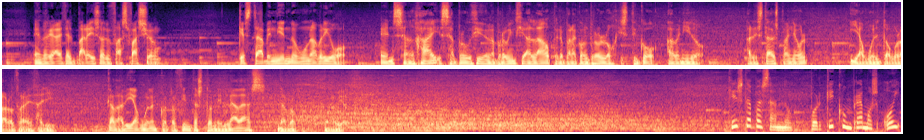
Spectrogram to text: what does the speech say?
en realidad el paraíso del fast fashion, que está vendiendo un abrigo en Shanghai, se ha producido en la provincia de al lado, pero para control logístico ha venido al Estado español y ha vuelto a volar otra vez allí. Cada día vuelan 400 toneladas de ropa con avión. ¿Qué está pasando? ¿Por qué compramos hoy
